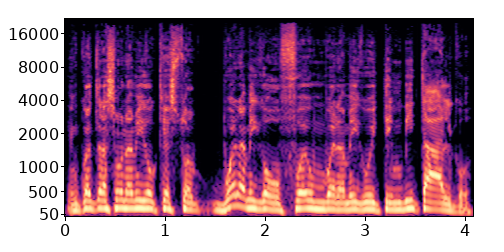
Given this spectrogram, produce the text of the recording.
Encuentras a un amigo que es tu buen amigo o fue un buen amigo y te invita a algo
